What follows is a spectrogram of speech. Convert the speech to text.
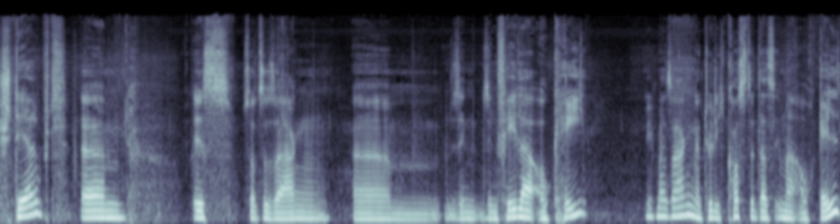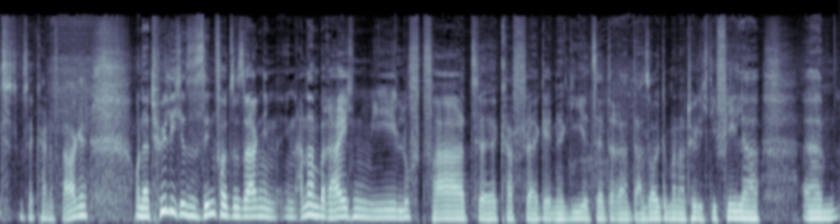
stirbt, ähm, ist sozusagen ähm, sind, sind Fehler okay, würde ich mal sagen. Natürlich kostet das immer auch Geld, das ist ja keine Frage. Und natürlich ist es sinnvoll zu sagen, in, in anderen Bereichen wie Luftfahrt, äh, Kraftwerke, Energie etc., da sollte man natürlich die Fehler ähm,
